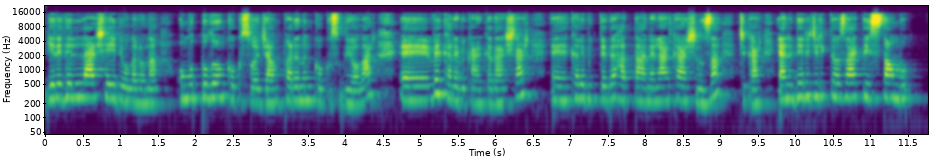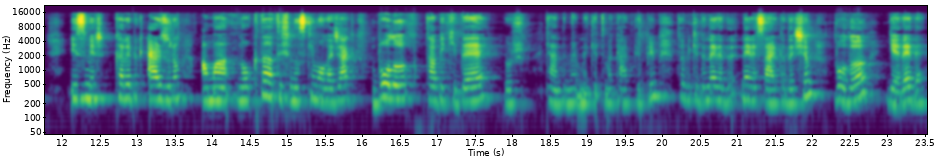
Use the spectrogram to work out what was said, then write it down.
Geredeliler şey diyorlar ona, o mutluluğun kokusu hocam, paranın kokusu diyorlar. E, ve Karabük arkadaşlar. E, Karabük'te de hatta neler karşınıza çıkar. Yani dericilikte özellikle İstanbul, İzmir, Karabük, Erzurum ama nokta atışınız kim olacak? Bolu tabii ki de dur kendi memleketime kalp yapayım. Tabii ki de nerede, neresi arkadaşım? Bolu, Gerede.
